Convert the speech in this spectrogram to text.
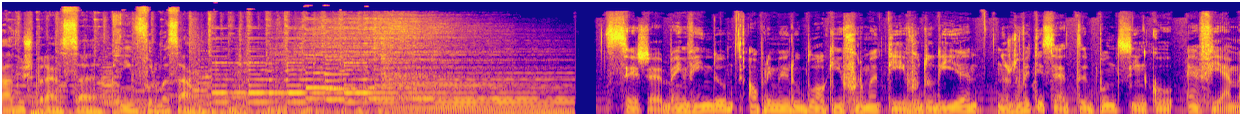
Rádio Esperança. Informação. Seja bem-vindo ao primeiro bloco informativo do dia nos 97.5 FM.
